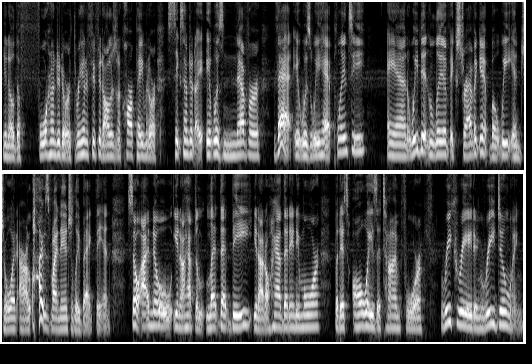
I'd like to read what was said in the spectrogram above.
you know, the 400 or $350 in a car payment or 600 it was never that. It was we had plenty and we didn't live extravagant, but we enjoyed our lives financially back then. So I know, you know, I have to let that be. You know, I don't have that anymore, but it's always a time for recreating, redoing.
